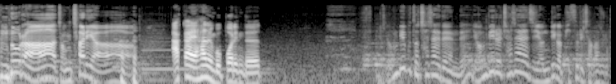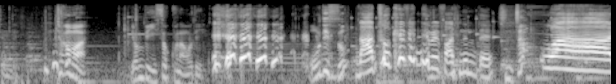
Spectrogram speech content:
안 놀아, 정찰이야. 아까의 한을 못 버린 듯. 연비부터 찾아야 되는데? 연비를 찾아야지 연비가 빗소리 잡아줄 텐데. 잠깐만. 연비 있었구나, 어디? 어디 있어? 나도 케빈님을 봤는데. 진짜? 와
